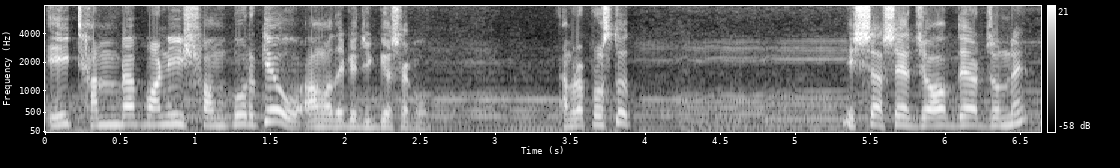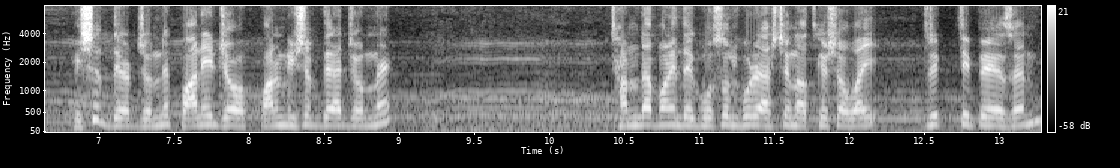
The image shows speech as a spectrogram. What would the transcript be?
এই ঠান্ডা পানি সম্পর্কেও আমাদেরকে জিজ্ঞাসা করব আমরা প্রস্তুত? নিঃশ্বাসের জবাব দেওয়ার জন্য হিসেব দেওয়ার জন্য, পানির জবাব পানির হিসেব দেওয়ার জন্য ঠান্ডা পানিতে গোসল করে আসছেন আজকে সবাই। তৃপ্তি পেয়েছেন।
